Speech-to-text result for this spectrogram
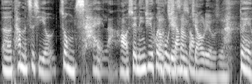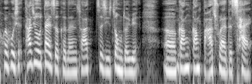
呃，他们自己有种菜啦，哈，所以邻居会互相交流是吧？对，会互相，他就带着可能他自己种的原呃刚刚拔出来的菜，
